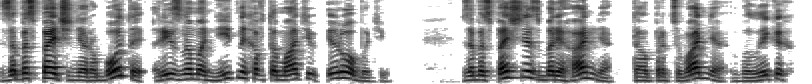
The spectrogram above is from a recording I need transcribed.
забезпечення роботи різноманітних автоматів і роботів, забезпечення зберігання та опрацювання великих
